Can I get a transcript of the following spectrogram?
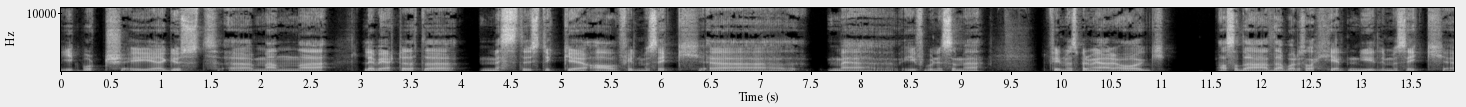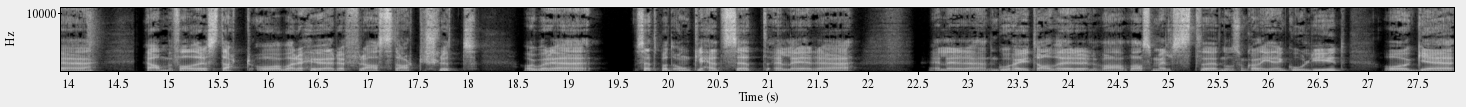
gikk bort i august, men leverte dette mesterstykket av filmmusikk med, i forbindelse med filmens premiere. Og altså, det er, det er bare så helt nydelig musikk. jeg anbefaler sterkt å bare høre fra start til slutt, og bare sette på et ordentlig headset eller eller en god høyttaler, eller hva, hva, som helst, eh, noe som kan gi deg en god lyd. Og eh,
